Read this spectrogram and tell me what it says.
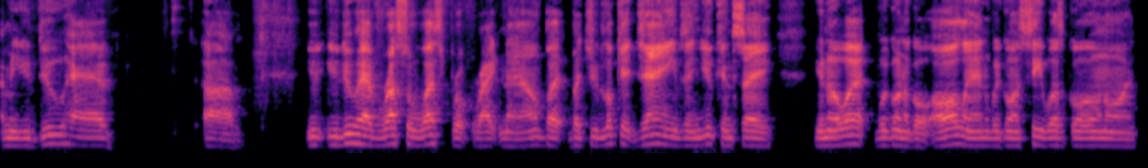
I mean, you do have, um, you you do have Russell Westbrook right now, but but you look at James and you can say, you know what, we're going to go all in. We're going to see what's going on.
